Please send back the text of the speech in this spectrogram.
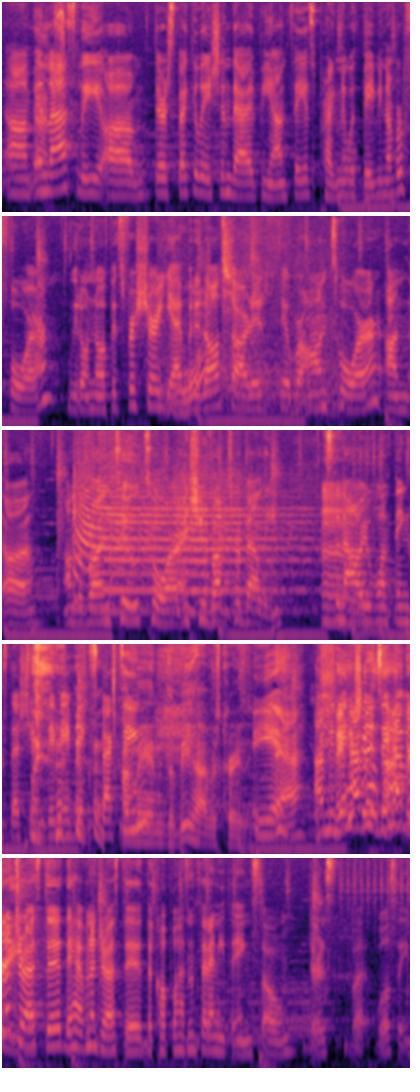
Um, and lastly, um, there's speculation that Beyonce is pregnant with baby number four. We don't know if it's for sure yet, but it all started. They were on tour on uh, on the Run Two tour, and she rubbed her belly. So now everyone thinks that she they may be expecting. I mean, the BeyHive is crazy. yeah, I mean they haven't was they haven't addressed it. They haven't addressed it. The couple hasn't said anything. So there's, but we'll see.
